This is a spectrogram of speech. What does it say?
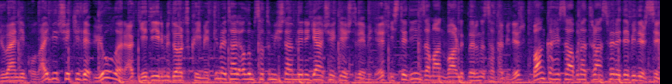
Güvenli kolay bir şekilde üye olarak 7/24 kıymetli metal alım satım işlemlerini gerçekleştirebilir, istediğin zaman varlıklarını satabilir, banka hesabına transfer edebilirsin.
